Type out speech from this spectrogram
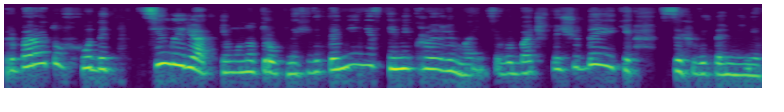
препарату входить цілий ряд імунотропних вітамінів і мікроелементів. Ви бачите, що деякі з цих вітамінів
